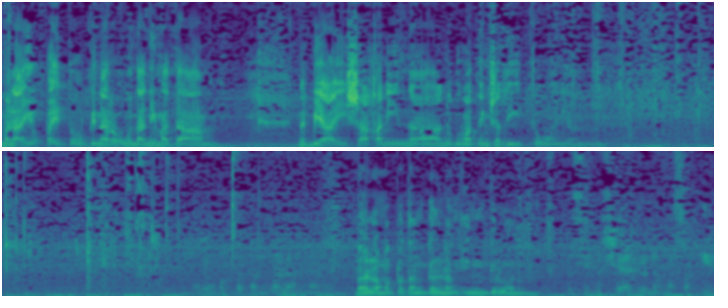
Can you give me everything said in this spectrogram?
Malayo pa ito pinaroonan ni Madam. Nagbiyahe siya kanina, nung gumating siya dito. Ayan. Wala magpatanggal lang ng Para lang magpatanggal ng ingron. kasi masyado nang masakit.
